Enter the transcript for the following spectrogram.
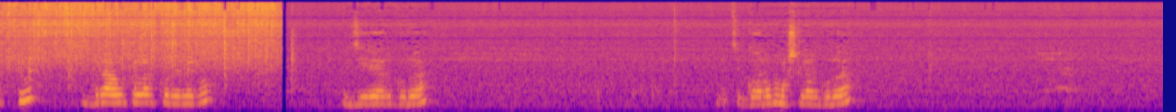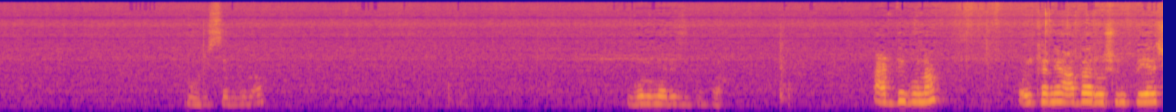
একটু ব্রাউন কালার করে নেব, জিরার গুঁড়া। গরম মশলার গুঁড়া। মরিচের গুঁড়া। গোলমরিচ দেবো আর দেব না। ওইখানে আদা, রসুন, পেঁয়াজ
